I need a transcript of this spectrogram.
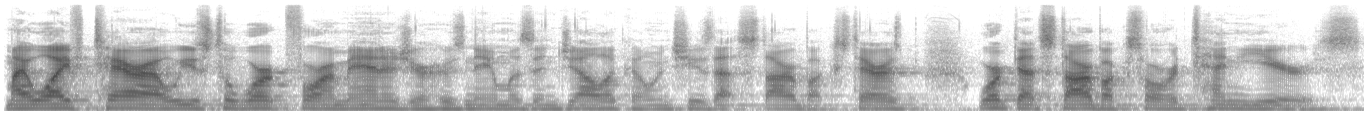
My wife Tara, we used to work for a manager whose name was Angelica when she was at Starbucks. Tara's worked at Starbucks for over 10 years.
